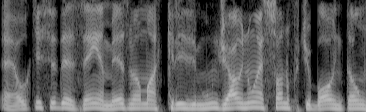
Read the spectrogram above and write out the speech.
É, o que se desenha mesmo é uma crise mundial e não é só no futebol, então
